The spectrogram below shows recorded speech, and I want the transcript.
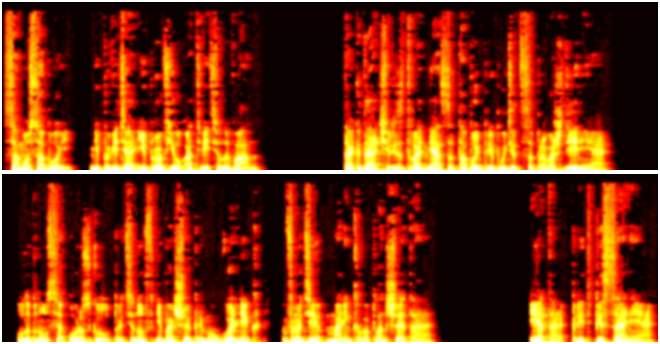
«Само собой», — не поведя и бровью, ответил Иван. «Тогда через два дня за тобой прибудет сопровождение», — улыбнулся Орсгул, протянув небольшой прямоугольник вроде маленького планшета. Это предписание.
